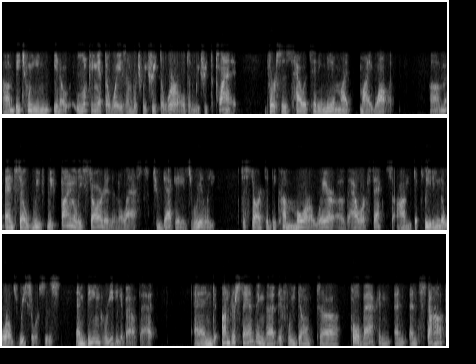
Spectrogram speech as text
um, between, you know, looking at the ways in which we treat the world and we treat the planet versus how it's hitting me and my, my wallet. Um, and so we've, we've finally started in the last two decades, really, to start to become more aware of our effects on depleting the world's resources and being greedy about that and understanding that if we don't uh, pull back and, and, and stop,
